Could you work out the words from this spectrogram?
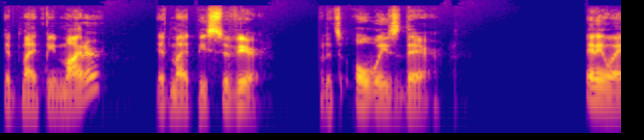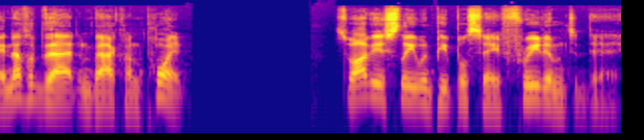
It might be minor, it might be severe, but it's always there. Anyway, enough of that and back on point. So, obviously, when people say freedom today,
